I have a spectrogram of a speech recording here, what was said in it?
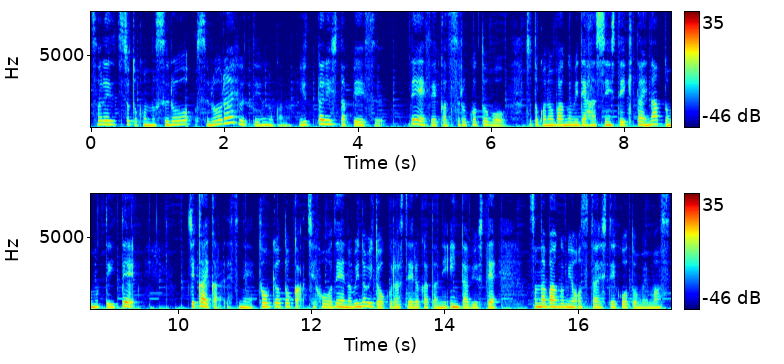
それちょっとこのスロースローライフっていうのかな？ゆったりしたペースで生活することをちょっとこの番組で発信していきたいなと思っていて次回からですね東京とか地方でのびのびと暮らしている方にインタビューしてそんな番組をお伝えしていこうと思います。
